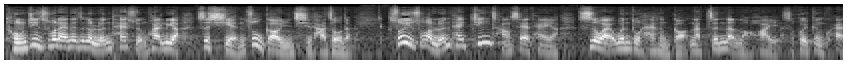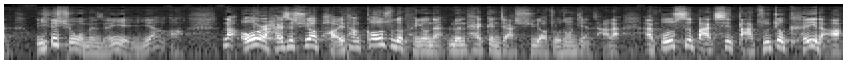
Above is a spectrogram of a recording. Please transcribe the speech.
统计出来的这个轮胎损坏率啊，是显著高于其他州的。所以说，啊轮胎经常晒太阳，室外温度还很高，那真的老化也是会更快的。也许我们人也一样啊。那偶尔还是是需要跑一趟高速的朋友呢，轮胎更加需要着重检查了啊，不是把气打足就可以的啊。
